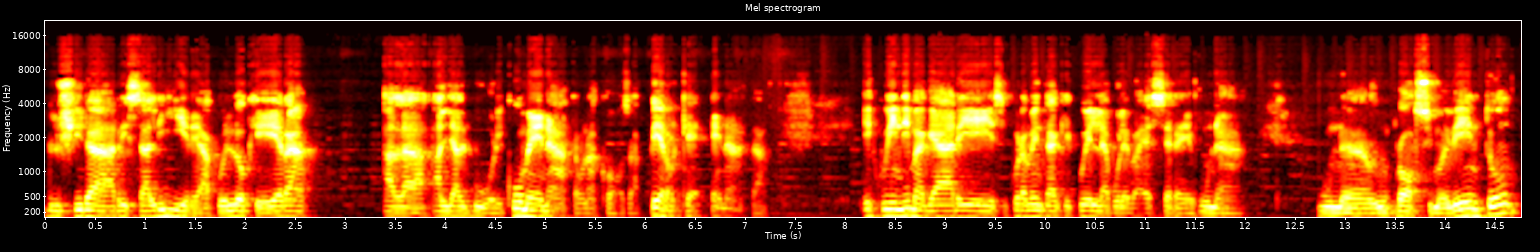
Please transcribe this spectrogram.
riuscire a risalire a quello che era alla, agli albori, come è nata una cosa, perché è nata e quindi magari sicuramente anche quella voleva essere una, un, un prossimo evento.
